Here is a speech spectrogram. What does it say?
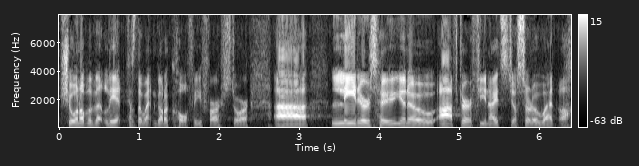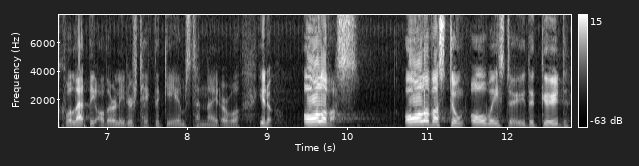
showing up a bit late because they went and got a coffee first, or uh, leaders who, you know, after a few nights just sort of went, oh, we'll let the other leaders take the games tonight, or we'll, you know, all of us, all of us don't always do the good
